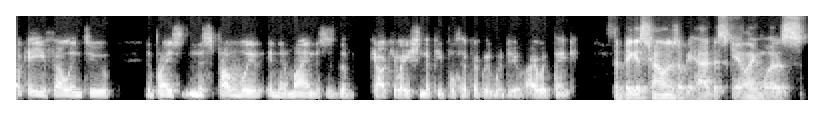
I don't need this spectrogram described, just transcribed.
okay, you fell into the price. And this is probably in their mind, this is the calculation that people typically would do, I would think. The biggest challenge that we had to scaling was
